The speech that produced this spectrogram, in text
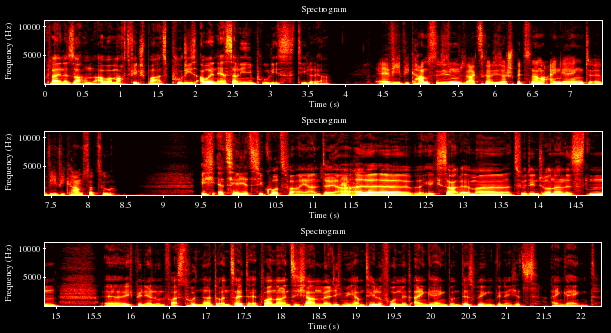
kleine Sachen, aber macht viel Spaß. Pudis, aber in erster Linie Pudis-Titel, ja. Äh, wie, wie kam es zu diesem, du sagst gerade, dieser Spitzname eingehängt, äh, wie, wie kam es dazu? Ich erzähle jetzt die Kurzvariante, ja. ja. Also, äh, ich sage immer zu den Journalisten, äh, ich bin ja nun fast 100 und seit etwa 90 Jahren melde ich mich am Telefon mit eingehängt und deswegen bin ich jetzt eingehängt.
